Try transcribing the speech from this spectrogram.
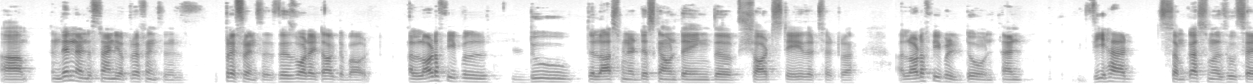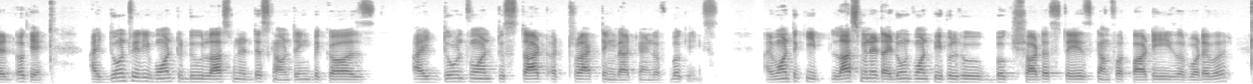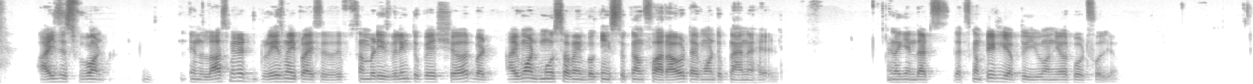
Um, and then understand your preferences. Preferences. This is what I talked about. A lot of people do the last minute discounting, the short stays, etc. A lot of people don't. And we had some customers who said, okay, I don't really want to do last minute discounting because I don't want to start attracting that kind of bookings. I want to keep last minute, I don't want people who book shorter stays, come for parties or whatever. I just want in the last minute raise my prices. If somebody is willing to pay, sure, but I want most of my bookings to come far out. I want to plan ahead. And again, that's, that's completely up to you on your portfolio.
